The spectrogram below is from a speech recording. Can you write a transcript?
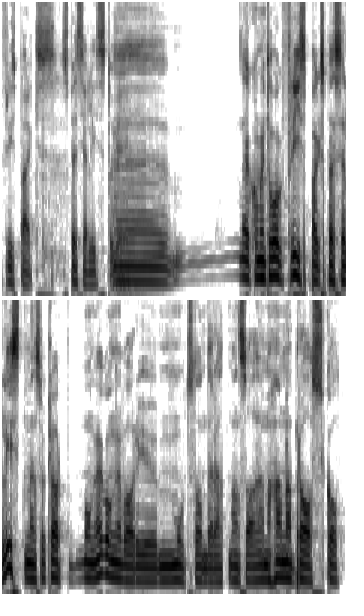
frisparksspecialist och grejer? Eh, jag kommer inte ihåg frisparksspecialist, men såklart många gånger var det ju motståndare att man sa att han har bra skott.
